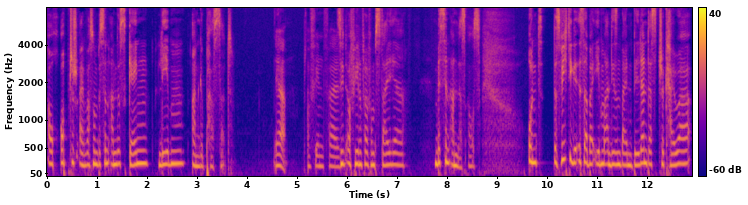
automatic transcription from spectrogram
auch optisch einfach so ein bisschen an das Gangleben angepasst hat. Ja, auf jeden Fall. Sieht auf jeden Fall vom Style her ein bisschen anders aus. Und das Wichtige ist aber eben an diesen beiden Bildern, dass Jakira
